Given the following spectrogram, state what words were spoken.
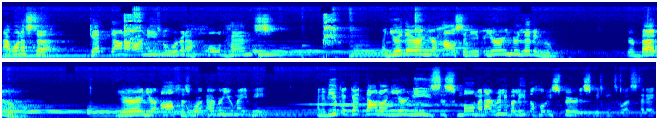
I want us to get down on our knees, but we're going to hold hands. And you're there in your house and you're in your living room, your bedroom, you're in your office, wherever you may be. And if you could get down on your knees this moment, I really believe the Holy Spirit is speaking to us today.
